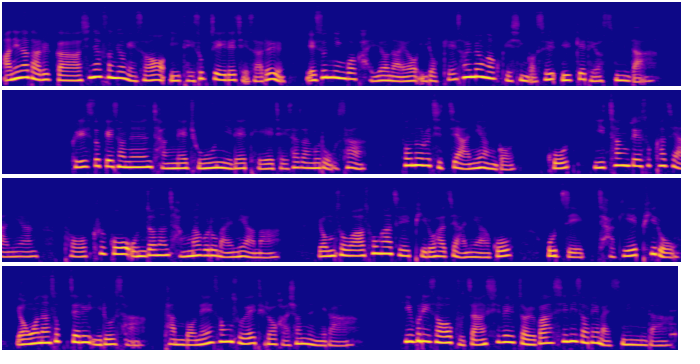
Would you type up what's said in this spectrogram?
아니나 다를까 신약 성경에서 이 대속죄일의 제사를 예수님과 관련하여 이렇게 설명하고 계신 것을 읽게 되었습니다. 그리스도께서는 장래 좋은 일의 대제사장으로 오사 손으로 짓지 아니한 것, 곧 이 창조에 속하지 아니한 더 크고 온전한 장막으로 말미암아 염소와 송아지의 피로 하지 아니하고 오직 자기의 피로 영원한 속죄를 이루사 단번에 성소에 들어가셨느니라. 히브리서 9장 11절과 12절의 말씀입니다.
